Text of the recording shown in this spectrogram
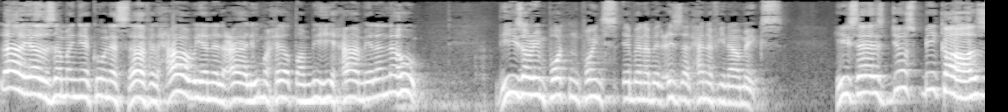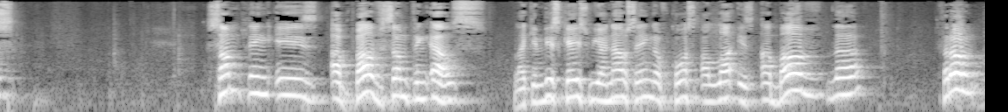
لا يلزم أن يكون السافل حاويا للعالي محيطا به حاملا له These are important points Ibn Abil Izz al-Hanafi now makes. He says, just because something is above something else, like in this case, we are now saying, of course, Allah is above the throne.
